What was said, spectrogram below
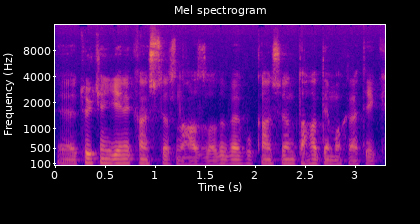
Türkiyənin yeni konstitusiyasını hazırladı və bu konstitusiyanın daha demokratik,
